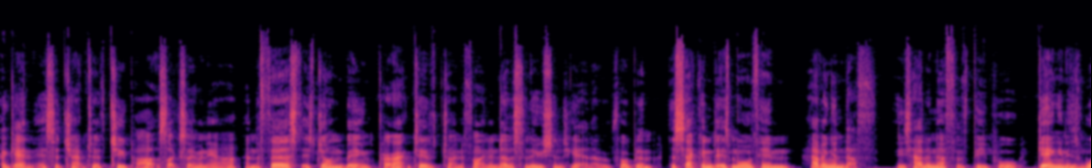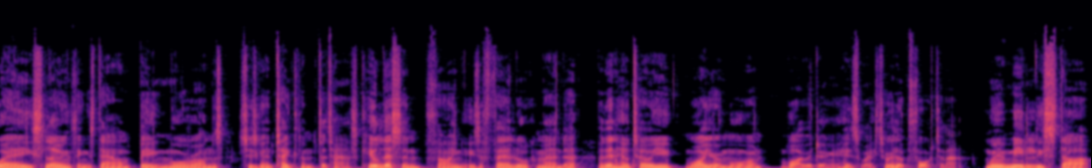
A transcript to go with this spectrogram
again, it's a chapter of two parts, like so many are, and the first is Jon being proactive, trying to find another solution to yet another problem. The second is more of him having enough, He's had enough of people getting in his way, slowing things down, being morons, so he's going to take them to task. He'll listen, fine, he's a fair Lord Commander, but then he'll tell you why you're a moron, why we're doing it his way. So we look forward to that. We immediately start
